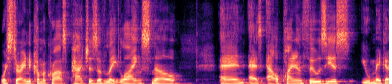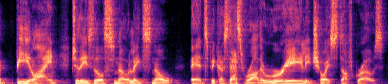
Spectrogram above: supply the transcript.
We're starting to come across patches of late lying snow. And as alpine enthusiasts, you make a beeline to these little snow, late snow beds because that's where all the really choice stuff grows.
